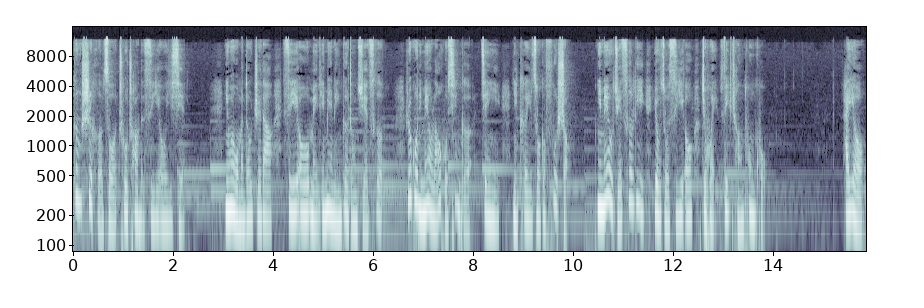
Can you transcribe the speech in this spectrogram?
更适合做初创的 CEO 一些，因为我们都知道 CEO 每天面临各种决策。如果你没有老虎性格，建议你可以做个副手。你没有决策力又做 CEO 就会非常痛苦。还有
